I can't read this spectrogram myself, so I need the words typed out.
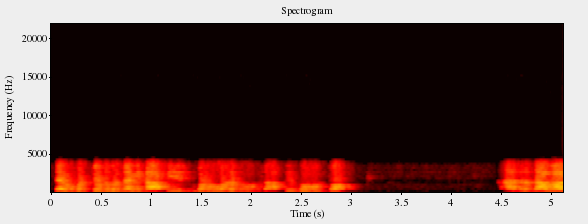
Sewu wedus atau sewu sapi, sumber waduh, sapi botok. Nah, terus sama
